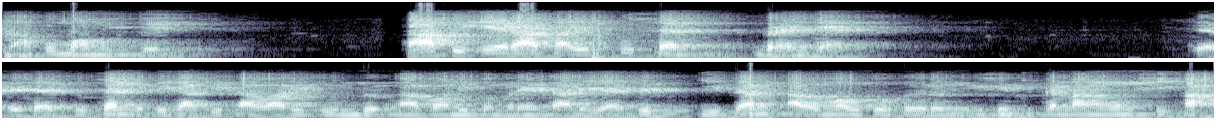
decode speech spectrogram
Nah, aku mau mimpin. Tapi era Sayyid Husain berengket. Jadi saya Husain ketika ditawari tunduk ngakoni pemerintahan Yazid, Idan al mautu khairun ini dikenang wong Syiah.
